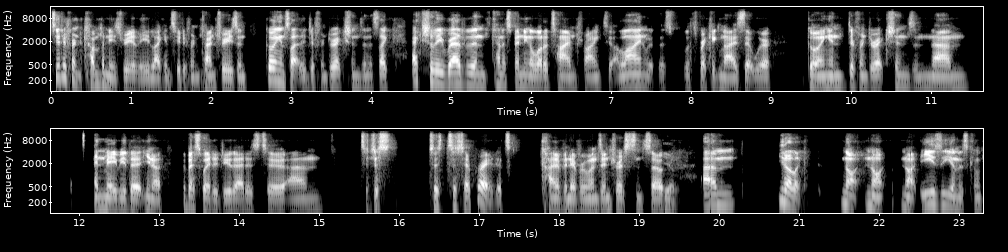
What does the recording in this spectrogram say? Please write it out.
two different companies really like in two different countries and going in slightly different directions. And it's like actually rather than kind of spending a lot of time trying to align with this let's recognize that we're going in different directions and um and maybe the you know the best way to do that is to um to just to, to separate. It's kind of in everyone's interest. And so Yep. um you know like not not not easy. And there's kind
